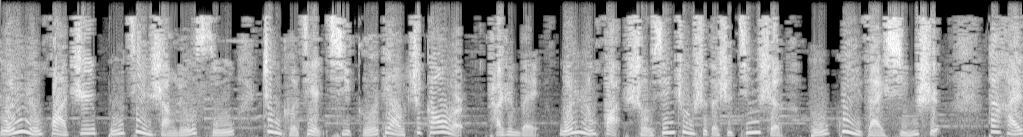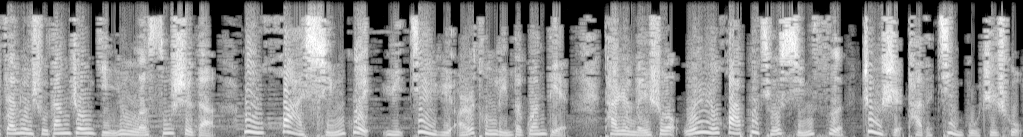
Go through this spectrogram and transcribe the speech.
文人画之，不鉴赏流俗，正可见其格调之高耳。”他认为，文人画首先重视的是精神，不贵在形式。他还在论述当中引用了苏轼的“论画形贵与见与儿童林”的观点。他认为说，文人画不求形似，正是他的进步之处。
